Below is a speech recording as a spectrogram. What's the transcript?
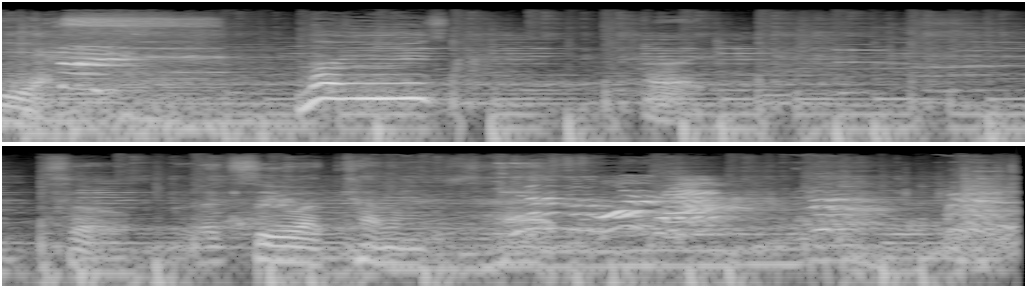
Yes. Nice! Alright. So, let's see what Cannonbolts Give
